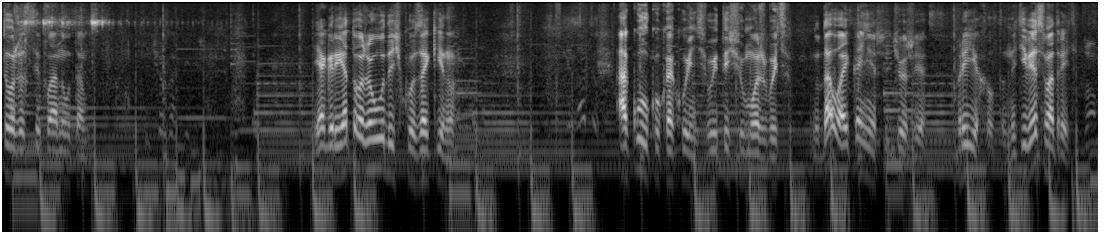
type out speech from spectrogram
тоже сыпану там. Я говорю, я тоже удочку закину. Акулку какую-нибудь вытащу, может быть. Ну давай, конечно, что ж я приехал-то? На тебе смотреть? Да.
